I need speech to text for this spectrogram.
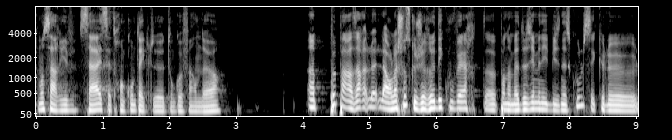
Comment ça arrive ça et cette rencontre avec ton co-founder? Un peu par hasard. Alors la chose que j'ai redécouverte euh, pendant ma deuxième année de business school, c'est que le,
